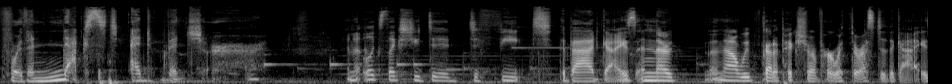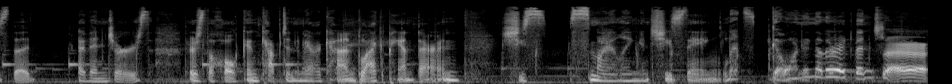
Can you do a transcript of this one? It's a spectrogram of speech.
for the next adventure. And it looks like she did defeat the bad guys. And now we've got a picture of her with the rest of the guys, the Avengers. There's the Hulk and Captain America and Black Panther. And she's smiling and she's saying, Let's go on another adventure.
